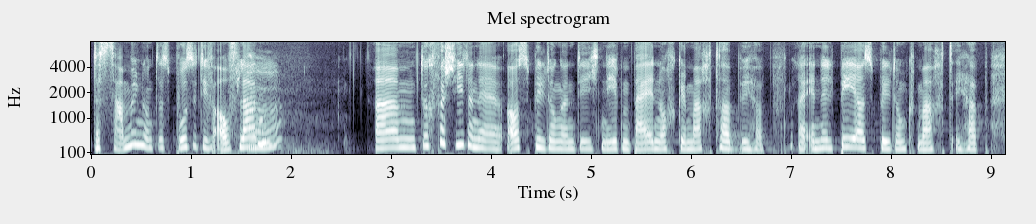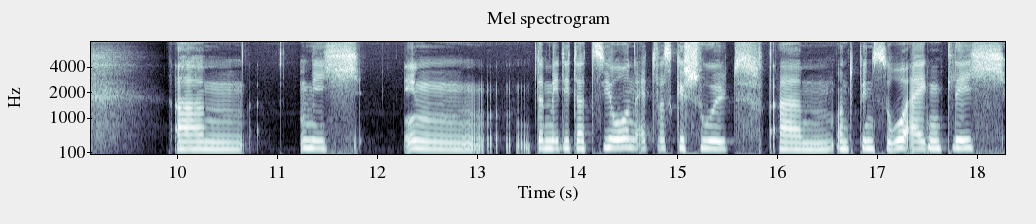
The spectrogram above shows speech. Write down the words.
das Sammeln und das positiv Aufladen. Mhm. Ähm, durch verschiedene Ausbildungen, die ich nebenbei noch gemacht habe. Ich habe eine NLP-Ausbildung gemacht. Ich habe ähm, mich in der Meditation etwas geschult ähm, und bin so eigentlich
